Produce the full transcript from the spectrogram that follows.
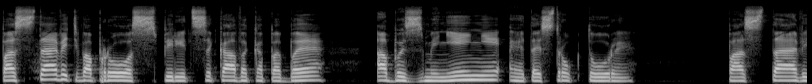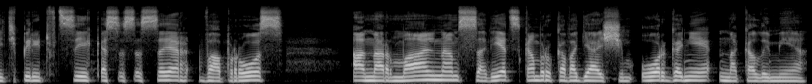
поставить вопрос перед ЦК ВКПБ об изменении этой структуры. Поставить перед ВЦИК СССР вопрос о нормальном советском руководящем органе на Колыме.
